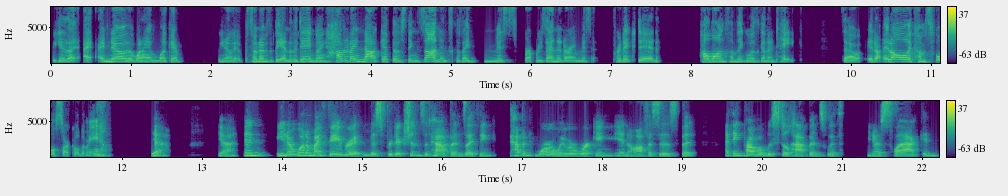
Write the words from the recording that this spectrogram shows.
Because I, I know that when I look at, you know, sometimes at the end of the day, I'm going, how did I not get those things done? It's because I misrepresented or I mispredicted how long something was going to take. So it, it all like comes full circle to me. Yeah. Yeah. And, you know, one of my favorite mispredictions that happens, I think happened more when we were working in offices, but I think probably still happens with you know slack and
